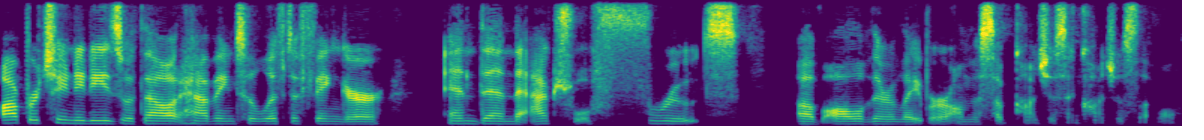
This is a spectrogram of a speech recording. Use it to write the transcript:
opportunities without having to lift a finger, and then the actual fruits of all of their labor on the subconscious and conscious level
